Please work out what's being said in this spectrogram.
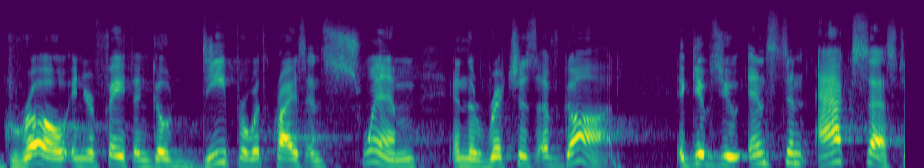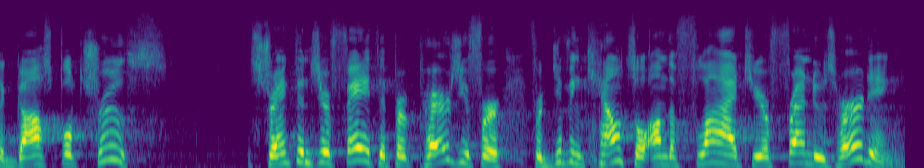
grow in your faith and go deeper with Christ and swim in the riches of God. It gives you instant access to gospel truths. Strengthens your faith. It prepares you for, for giving counsel on the fly to your friend who's hurting.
